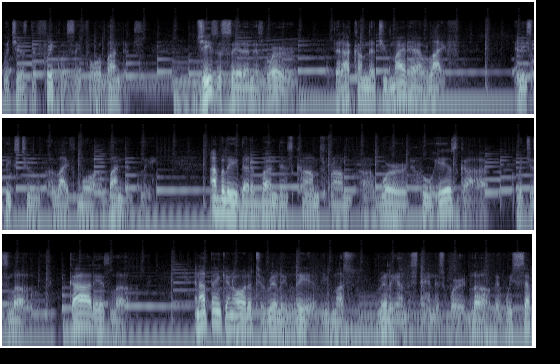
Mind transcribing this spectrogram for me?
which is the frequency for abundance. Jesus said in His Word that I come that you might have life, and He speaks to a life more abundantly. I believe that abundance comes from a word who is God, which is love. God is love. And I think in order to really live, you must really understand this word love. If we, sep-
